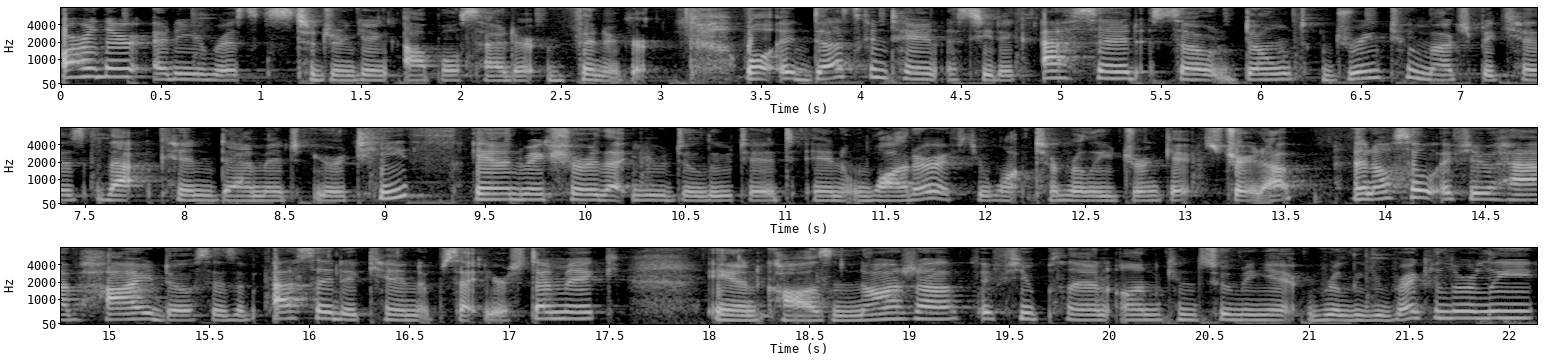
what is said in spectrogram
are there any risks to drinking apple cider vinegar? Well, it does contain acetic acid, so don't drink too much because that can damage your teeth. And make sure that you dilute it in water if you want to really drink it straight up. And also, if you have high doses of acid, it can upset your stomach and cause nausea if you plan on consuming it really regularly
